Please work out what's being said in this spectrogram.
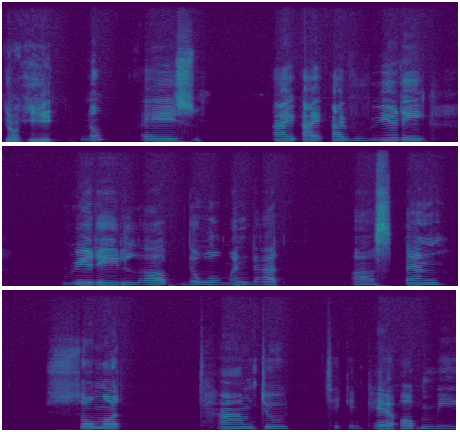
You don't eat? nope. I really, really love the woman that uh, spend so much time to taking care of me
